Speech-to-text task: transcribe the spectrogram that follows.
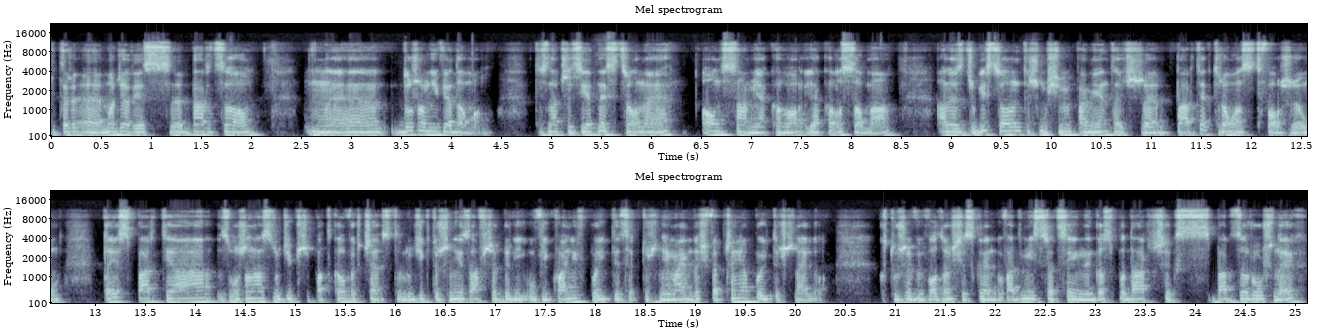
Peter Modziar jest bardzo dużą niewiadomą. To znaczy z jednej strony on sam jako, jako osoba, ale z drugiej strony też musimy pamiętać, że partia, którą on stworzył, to jest partia złożona z ludzi przypadkowych często, ludzi, którzy nie zawsze byli uwikłani w polityce, którzy nie mają doświadczenia politycznego, którzy wywodzą się z kręgów administracyjnych, gospodarczych, z bardzo różnych.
